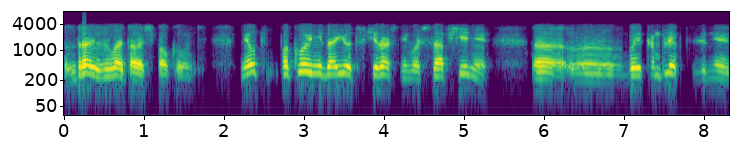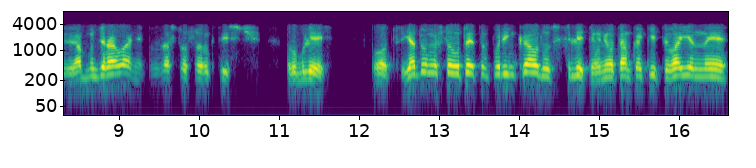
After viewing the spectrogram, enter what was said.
Здравия желаю, товарищ полковник. Мне вот покоя не дает вчерашнее ваше сообщение э, боекомплект, вернее, обмундирование за 140 тысяч рублей. Вот. Я думаю, что вот этого паренька, 20-летнего, у него там какие-то военные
